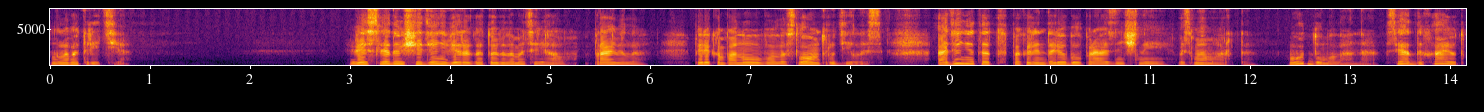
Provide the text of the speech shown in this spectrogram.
Глава третья. Весь следующий день Вера готовила материал, правила, перекомпоновывала, словом трудилась. А день этот по календарю был праздничный, 8 марта. Вот, думала она, все отдыхают,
